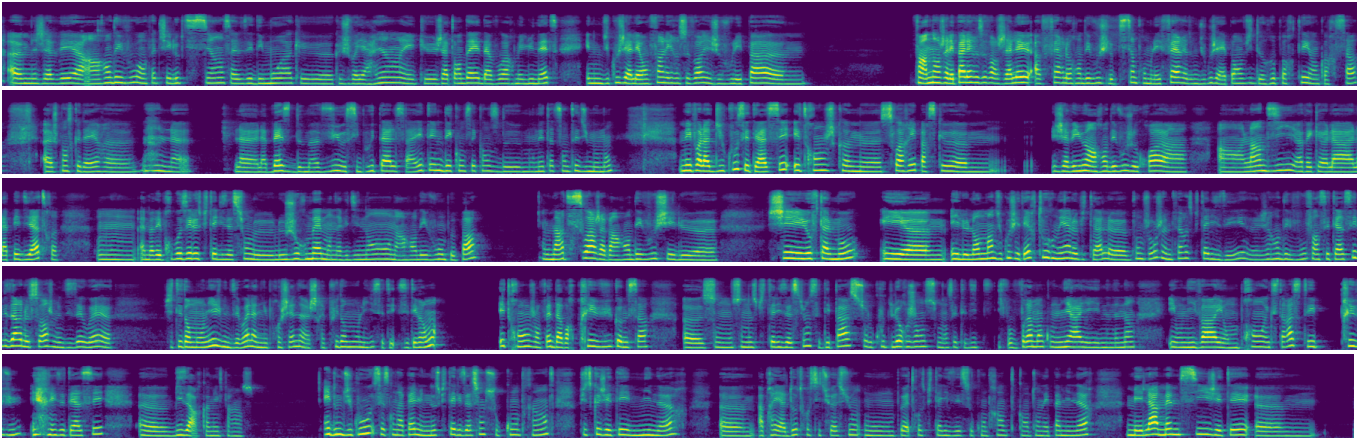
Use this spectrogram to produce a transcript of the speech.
j'avais un rendez-vous en fait chez l'opticien ça faisait des mois que, que je voyais rien et que j'attendais d'avoir mes lunettes et donc du coup j'allais enfin les recevoir et je voulais pas Enfin non, j'allais pas les recevoir, j'allais faire le rendez-vous chez l'opticien pour me les faire et donc du coup j'avais pas envie de reporter encore ça. Euh, je pense que d'ailleurs euh, la, la, baisse de ma vue aussi brutale, ça a été une des conséquences de mon état de santé du moment. Mais voilà, du coup c'était assez étrange comme euh, soirée parce que j'avais eu un rendez-vous je crois un, un lundi avec la, la pédiatre elle m'avait proposé l'hospitalisation le, jour même. On avait dit non, on a un rendez-vous, on peut pas. Le mardi soir, j'avais un rendez-vous chez le euh, chez l'ophtalmo et, euh, et le lendemain, du coup, j'étais retournée à l'hôpital. Euh, bonjour, je vais me faire hospitaliser. j'ai rendez-vous. Enfin, c'était assez bizarre le soir. Je me disais ouais, j'étais dans mon lit. Je me disais ouais, la nuit prochaine, je serai plus dans mon lit. C'était c'était vraiment étrange en fait d'avoir prévu comme ça euh, son, son, hospitalisation, c'était pas sur le coup de l'urgence où on s'était dit il faut vraiment qu'on y aille et nanana, et on y va et on prend, etc. C'était prévu et c'était assez euh, bizarre comme expérience. Et donc du coup, c'est ce qu'on appelle une hospitalisation sous contrainte, puisque j'étais mineure. Euh, après, il y a d'autres situations où on peut être hospitalisé sous contrainte quand on n'est pas mineur. Mais là, même si j'étais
